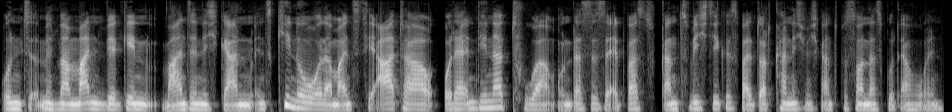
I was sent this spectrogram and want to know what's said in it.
Und mit meinem Mann, wir gehen wahnsinnig gern ins Kino oder mal ins Theater oder in die Natur. Und das ist etwas ganz Wichtiges, weil dort kann ich mich ganz besonders gut erholen.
